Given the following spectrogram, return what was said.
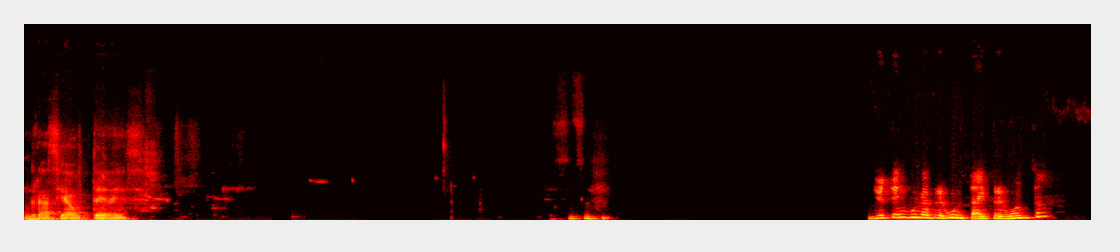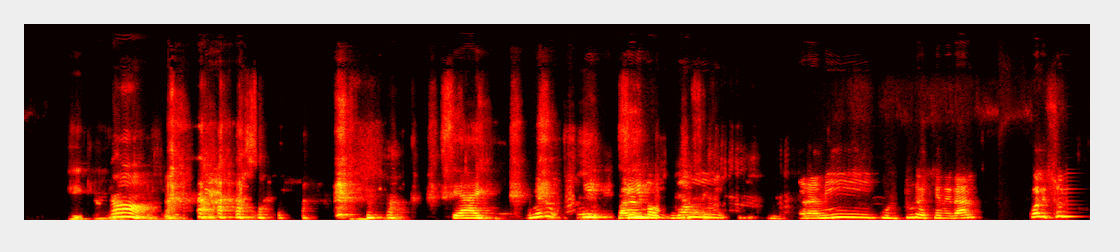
Gracias a ustedes. Yo tengo una pregunta. ¿Hay preguntas? No. sí hay. para, mí, cultura en general, ¿cuáles son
